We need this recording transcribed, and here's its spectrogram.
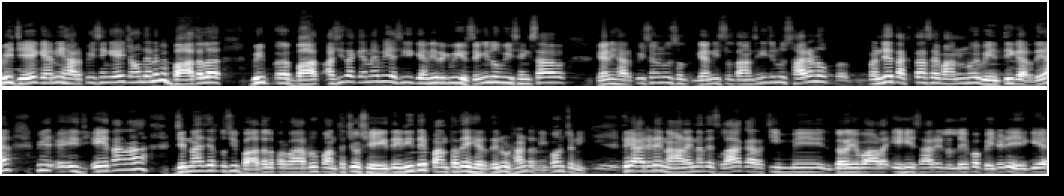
ਵੀ ਜੇ ਗਿਆਨੀ ਹਰਪ੍ਰੀਤ ਸਿੰਘ ਇਹ ਚਾਹੁੰਦੇ ਨੇ ਵੀ ਬਾਦਲ ਵੀ ਅ, ਅਸੀਂ ਤਾਂ ਕਹਿੰਦੇ ਵੀ ਅਸੀਂ ਗਿਆਨੀ ਰਘਵੀਰ ਸਿੰਘ ਨੂੰ ਵੀ ਸਿੰਘ ਸਾਹਿਬ ਗਿਆਨੀ ਹਰਪ੍ਰੀਤ ਸਿੰਘ ਨੂੰ ਸੁਲ- ਗਿਆਨੀ ਸੁਲਤਾਨ ਸਿੰਘ ਜੀ ਨੂੰ ਸਾਰਿਆਂ ਨੂੰ ਪੰਜੇ ਤਖਤਾਂ ਸਾਹਿਬਾਨਾਂ ਨੂੰ ਇਹ ਬੇਨਤੀ ਕਰਦੇ ਆ ਵੀ ਇਹ ਇਹ ਤਾਂ ਨਾ ਜਿੰਨਾ ਚਿਰ ਤੁਸੀਂ ਬਾਦਲ ਪਰਿਵਾਰ ਨੂੰ ਪੰਥ ਚੋਂ ਛੇਕਦੇ ਨਹੀਂ ਤੇ ਪੰਥ ਦੇ ਹਿਰਦੇ ਨੂੰ ਠੰਡ ਨਹੀਂ ਪਹੁੰਚਣੀ। ਤੇ ਆ ਜਿਹੜੇ ਨਾਲ ਇਹਨਾਂ ਦੇ ਸਲਾਹਕਾਰ ਚੀਮੇ ਗਰੇਵਾਲ ਇਹ ਸਾਰੇ ਲੱਲੇ ਭੱਬੇ ਜਿਹੜੇ ਹੈਗੇ ਆ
